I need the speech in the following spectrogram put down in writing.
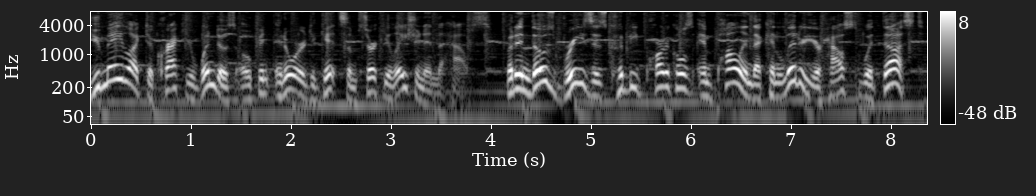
You may like to crack your windows open in order to get some circulation in the house. But in those breezes could be particles and pollen that can litter your house with dust.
